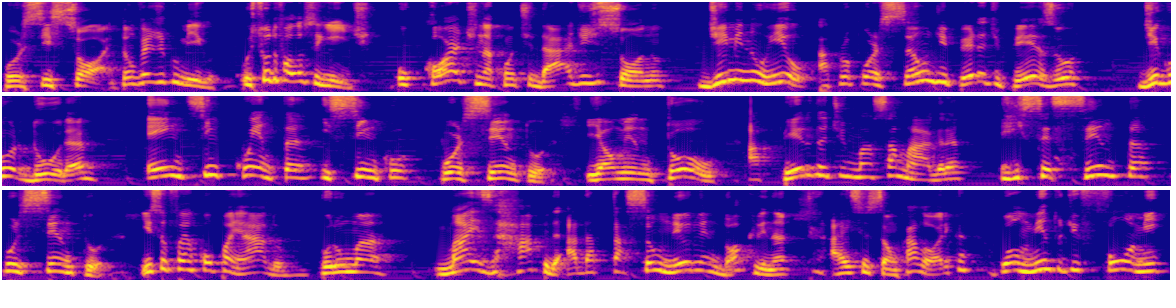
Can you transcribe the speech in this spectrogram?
por si só. Então veja comigo. O estudo falou o seguinte: o corte na quantidade de sono diminuiu a proporção de perda de peso de gordura em 55% e aumentou a perda de massa magra em 60%. Isso foi acompanhado por uma mais rápida adaptação neuroendócrina à restrição calórica, o aumento de fome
